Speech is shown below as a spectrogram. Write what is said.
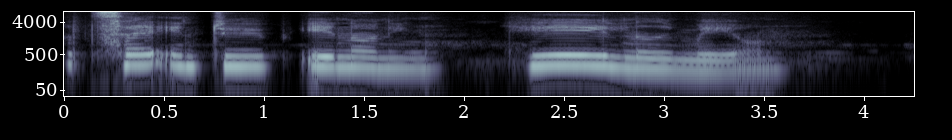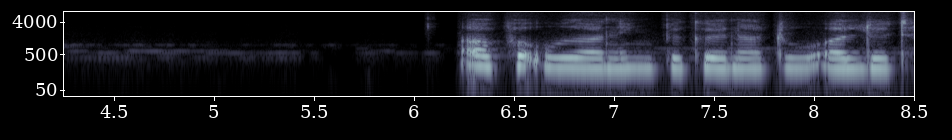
Og tag en dyb indånding helt ned i maven. Og på udånding begynder du at lytte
